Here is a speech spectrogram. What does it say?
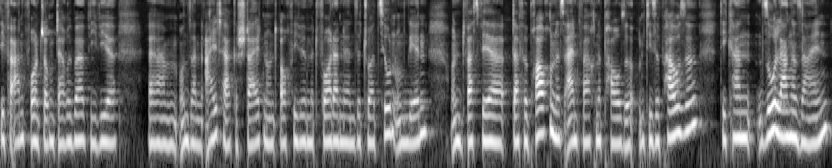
die Verantwortung darüber, wie wir ähm, unseren Alltag gestalten und auch wie wir mit fordernden Situationen umgehen. Und was wir dafür brauchen, ist einfach eine Pause. Und diese Pause, die kann so lange sein,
